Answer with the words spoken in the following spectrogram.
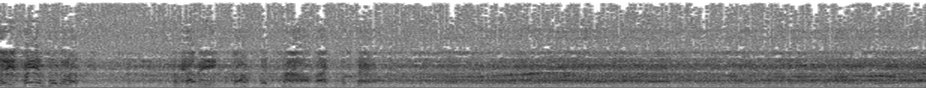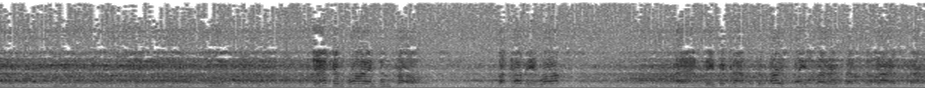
The three and two delivery. McCovey lofts it foul back to the stand. Jenkins winds and throws. McCovey walks, and he becomes the first base runner since the Giants' third.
